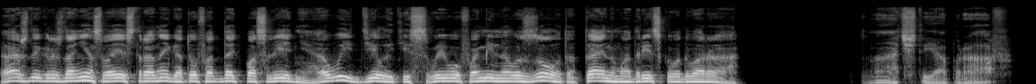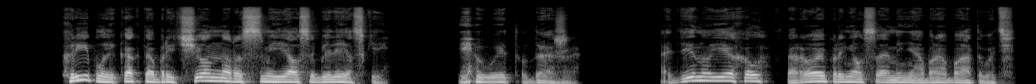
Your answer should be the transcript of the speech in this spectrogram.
Каждый гражданин своей страны готов отдать последнее, а вы делаете из своего фамильного золота тайну мадридского двора. Значит, я прав. Хрипло и как-то обреченно рассмеялся Белецкий. И вы туда же. Один уехал, второй принялся меня обрабатывать.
